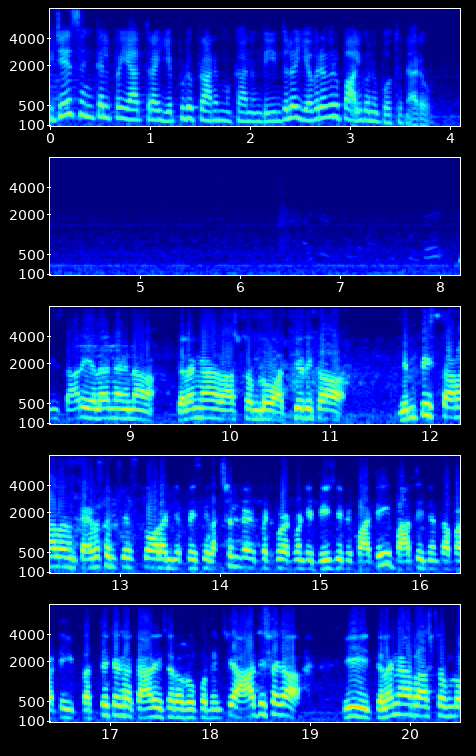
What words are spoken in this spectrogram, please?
విజయ సంకల్ప యాత్ర ఎప్పుడు ప్రారంభం కానుంది? ఇందులో ఎవరెవరు పాల్గొనబోతున్నారు? ఈసారి ఎలాగైనా తెలంగాణ రాష్ట్రంలో అత్యధిక ఎంపీ స్థానాలను కైవసం చేసుకోవాలని చెప్పేసి లక్ష్యంగా పెట్టుకున్నటువంటి BJP party Bharatiya Janata party ప్రత్యేకంగా కార్యాచరణ రూపొందించి ఆ దిశగా ఈ తెలంగాణ రాష్ట్రంలో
